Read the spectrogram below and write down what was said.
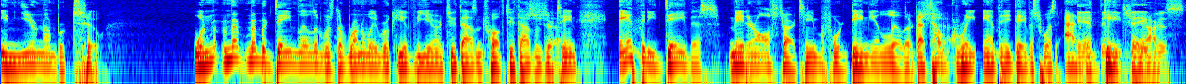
in year number two. When remember, remember Dame Lillard was the runaway rookie of the year in 2012, 2013. Anthony Davis made an All Star team before Damian Lillard. That's how great Anthony Davis was out of the Anthony gate. Jr. Davis,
